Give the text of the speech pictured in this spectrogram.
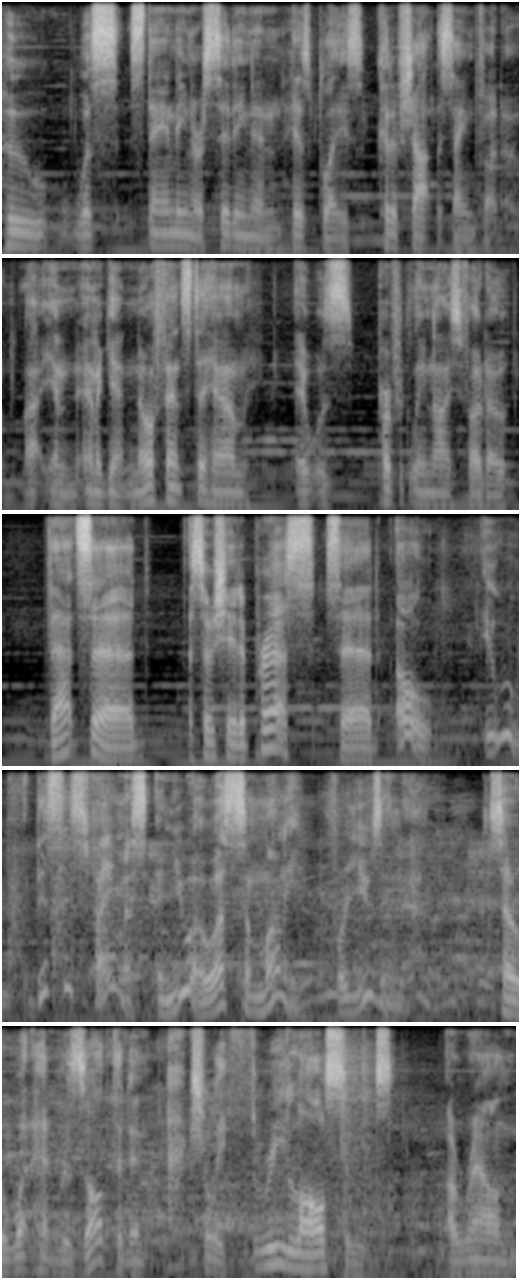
who was standing or sitting in his place could have shot the same photo. And, and again, no offense to him, it was perfectly nice photo. That said, Associated Press said, "Oh, ooh, this is famous, and you owe us some money for using that." So what had resulted in actually three lawsuits around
